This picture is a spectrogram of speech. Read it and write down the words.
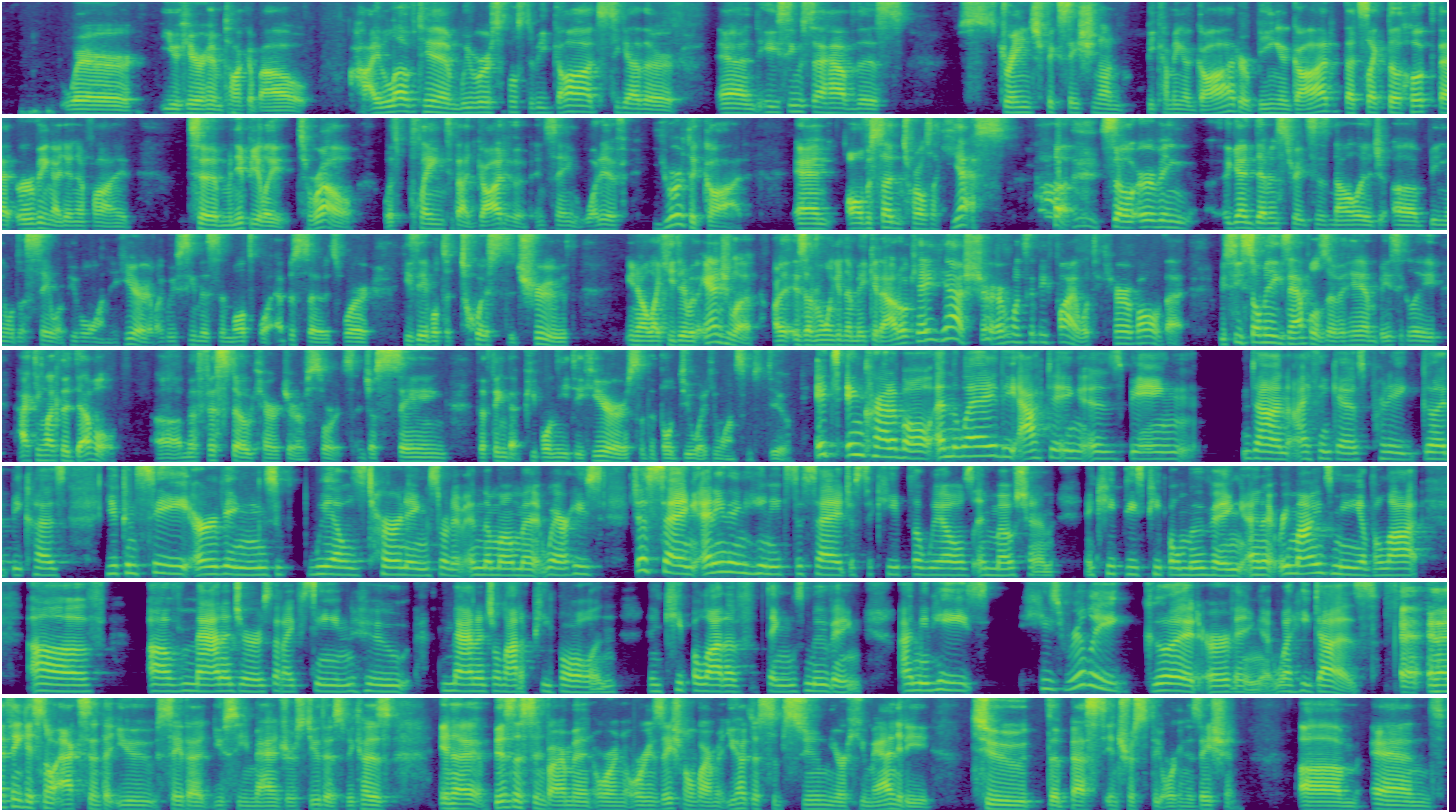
where you hear him talk about, I loved him. We were supposed to be gods together. And he seems to have this strange fixation on becoming a god or being a god. That's like the hook that Irving identified to manipulate Tyrell was playing to that godhood and saying, What if you're the god? And all of a sudden, Tyrell's like, Yes. so Irving again demonstrates his knowledge of being able to say what people want to hear. Like we've seen this in multiple episodes where he's able to twist the truth, you know, like he did with Angela. Are, is everyone going to make it out okay? Yeah, sure. Everyone's going to be fine. We'll take care of all of that. We see so many examples of him basically acting like the devil, uh, Mephisto character of sorts, and just saying the thing that people need to hear so that they'll do what he wants them to do. It's incredible. And the way the acting is being done, I think, is pretty good because you can see Irving's wheels turning sort of in the moment where he's just saying anything he needs to say just to keep the wheels in motion and keep these people moving. And it reminds me of a lot of of managers that I've seen who manage a lot of people and and keep a lot of things moving. I mean, he's he's really good, Irving, at what he does. And I think it's no accident that you say that you see managers do this because in a business environment or an organizational environment, you have to subsume your humanity to the best interest of the organization. Um, and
